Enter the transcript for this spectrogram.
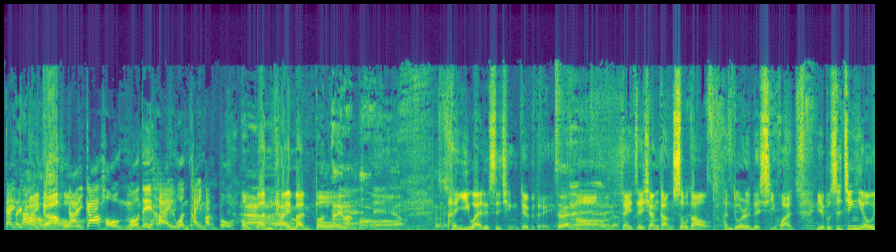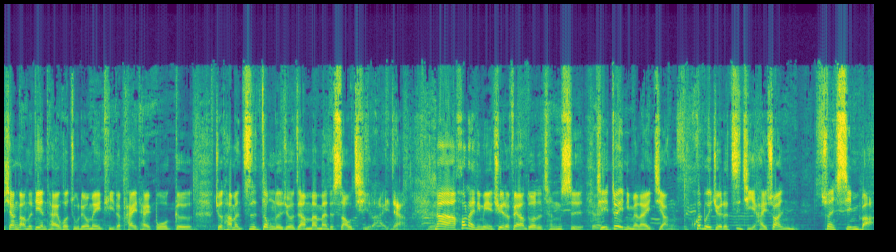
大家大家好，大家好，我哋系温体漫步，好温体漫步，温体漫步。很意外的事情，对不对？对哦，在在香港受到很多人的喜欢，也不是经由香港的电台或主流媒体的派台播歌，就他们自动的就这样慢慢的烧起来，这样。那后来你们也去了非常多的城市，其实对你们来讲，会不会觉得自己还算算新吧？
